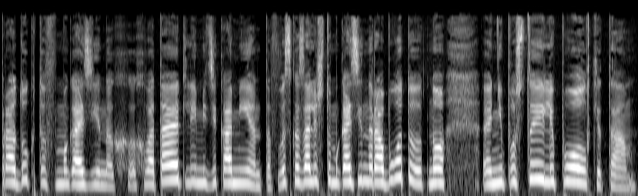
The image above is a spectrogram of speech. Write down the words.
продуктов в магазинах, хватает ли медикаментов? Вы сказали, что магазины работают, но не пустые ли полки там?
